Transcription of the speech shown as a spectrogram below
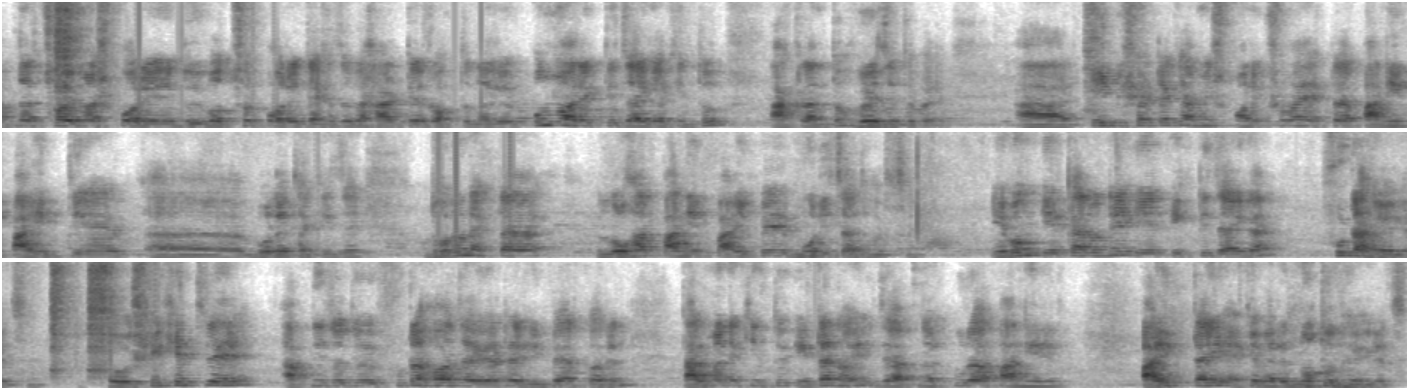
আপনার ছয় মাস পরে, দুই বছর পরে দেখা যাবে হার্টের রক্তনালীর অন্য আরেকটি জায়গা কিন্তু আক্রান্ত হয়ে যেতে পারে। আর এই বিষয়টাকে আমি অনেক সময় একটা পানির পাইপ দিয়ে বলে থাকি যে ধরুন একটা লোহার পানির পাইপে মরিচা ধরছে এবং এর কারণে এর একটি জায়গা ফুটা হয়ে গেছে। তো সেক্ষেত্রে আপনি যদি ওই ফুটা হওয়া জায়গাটা রিপেয়ার করেন, তার মানে কিন্তু এটা নয় যে আপনার পুরা পানির পাইপটাই একেবারে নতুন হয়ে গেছে।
